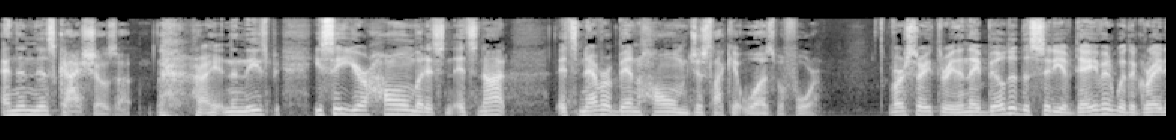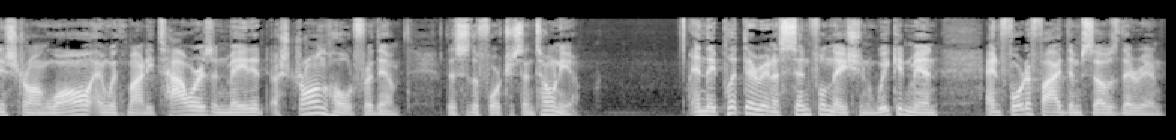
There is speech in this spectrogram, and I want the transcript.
And then this guy shows up, right? And then these, you see, you're home, but it's, it's not, it's never been home just like it was before. Verse 33 Then they builded the city of David with a great and strong wall and with mighty towers and made it a stronghold for them. This is the fortress Antonia. And they put therein a sinful nation, wicked men, and fortified themselves therein.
